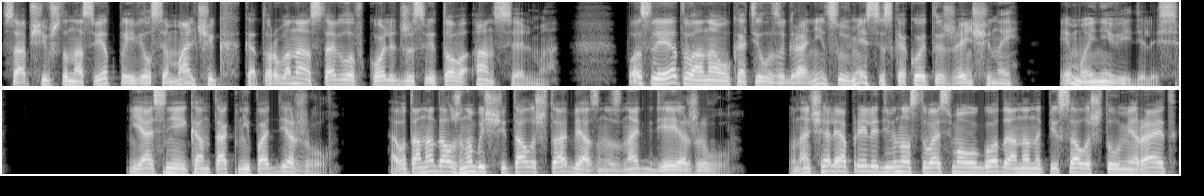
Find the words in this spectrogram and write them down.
сообщив, что на свет появился мальчик, которого она оставила в колледже святого Ансельма. После этого она укатила за границу вместе с какой-то женщиной, и мы не виделись. Я с ней контакт не поддерживал, а вот она, должно быть, считала, что обязана знать, где я живу. В начале апреля 98 -го года она написала, что умирает,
